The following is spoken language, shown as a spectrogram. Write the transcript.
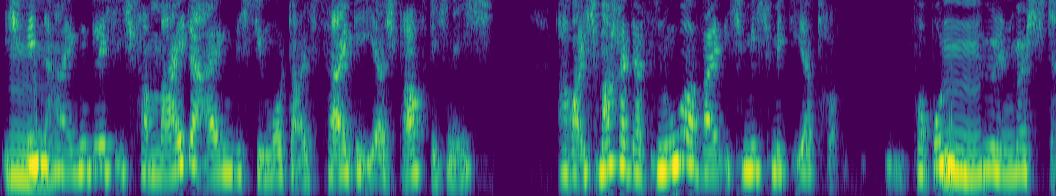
ich mhm. bin eigentlich, ich vermeide eigentlich die Mutter. Ich zeige ihr, ich brauche dich nicht. Aber ich mache das nur, weil ich mich mit ihr verbunden mhm. fühlen möchte.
